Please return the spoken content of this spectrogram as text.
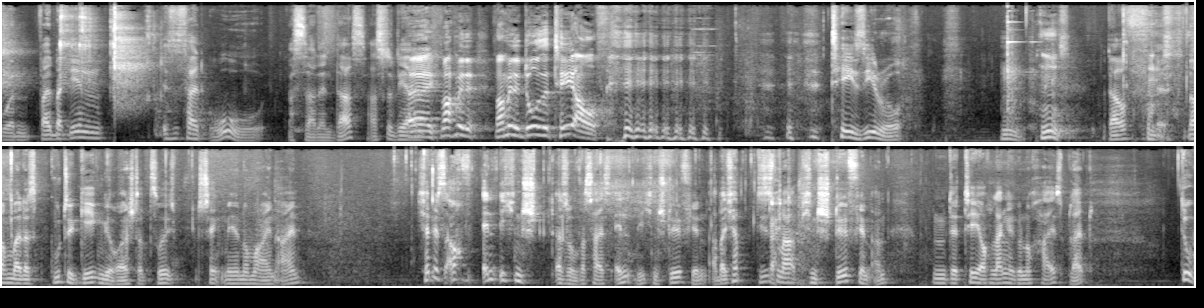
wurden. Weil bei denen ist es halt, oh, was war denn das? Hast du dir Äh, ich mach mir, ne- mach mir eine Dose Tee auf. T-Zero? Hm. Darauf äh, nochmal das gute Gegengeräusch dazu. Ich schenke mir hier nochmal einen ein. Ich hatte jetzt auch endlich ein, St- also was heißt endlich, ein Stöfchen, aber ich habe dieses Mal hab ich ein Stöfchen an, damit der Tee auch lange genug heiß bleibt. Du,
